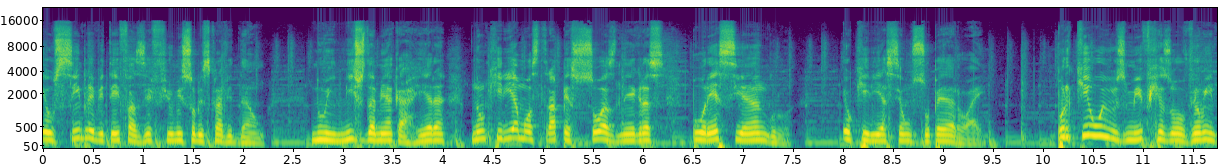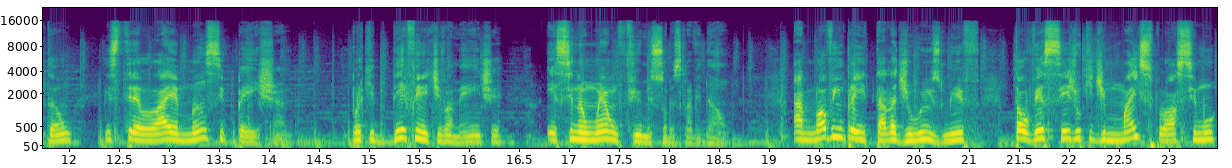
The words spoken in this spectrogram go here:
eu sempre evitei fazer filmes sobre escravidão. No início da minha carreira, não queria mostrar pessoas negras por esse ângulo. Eu queria ser um super-herói. Por que Will Smith resolveu então estrelar Emancipation? Porque definitivamente esse não é um filme sobre escravidão. A nova empreitada de Will Smith talvez seja o que de mais próximo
